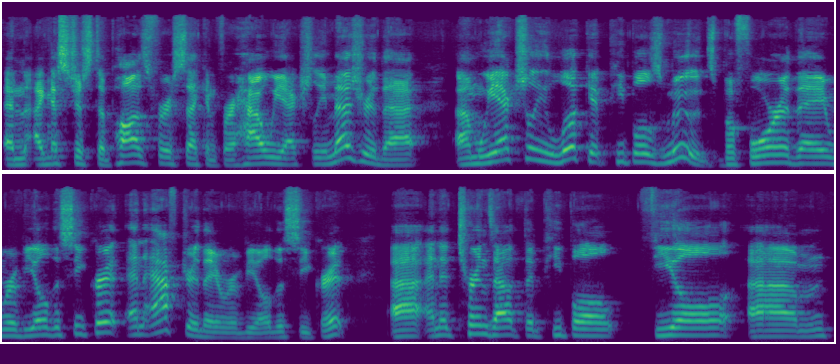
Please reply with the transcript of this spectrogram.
and I guess just to pause for a second for how we actually measure that, um, we actually look at people's moods before they reveal the secret and after they reveal the secret. Uh, and it turns out that people feel um,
